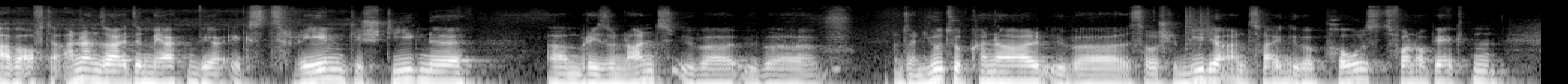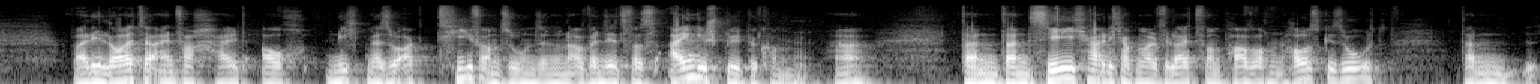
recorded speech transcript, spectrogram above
Aber auf der anderen Seite merken wir extrem gestiegene ähm, Resonanz über, über unseren YouTube-Kanal, über Social-Media-Anzeigen, über Posts von Objekten, weil die Leute einfach halt auch nicht mehr so aktiv am Suchen sind. Und auch wenn sie jetzt was eingespielt bekommen, ja, dann, dann sehe ich halt, ich habe mal vielleicht vor ein paar Wochen ein Haus gesucht, dann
